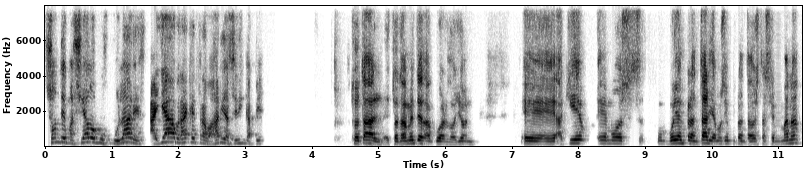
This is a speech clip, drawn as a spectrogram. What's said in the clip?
son demasiado musculares. Allá habrá que trabajar y hacer hincapié. Total, totalmente de acuerdo, John. Eh, aquí hemos, voy a implantar, ya hemos implantado esta semana.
